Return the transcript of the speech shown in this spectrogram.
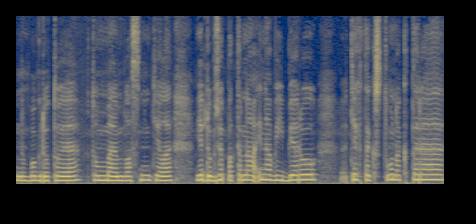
nebo kdo to je v tom mém vlastním těle, je dobře patrná i na výběru těch textů, na které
